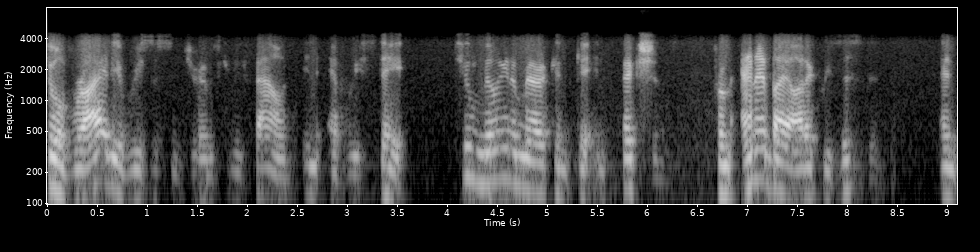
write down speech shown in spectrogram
So a variety of resistant germs can be found in every state. Two million Americans get infections from antibiotic resistance, and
